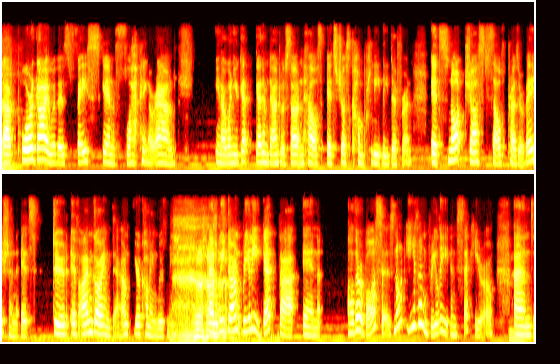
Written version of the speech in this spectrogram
that poor guy with his face skin flapping around, you know, when you get get him down to a certain health, it's just completely different. It's not just self-preservation, it's dude, if I'm going down, you're coming with me. and we don't really get that in other bosses, not even really in Sekiro. Mm-hmm. And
